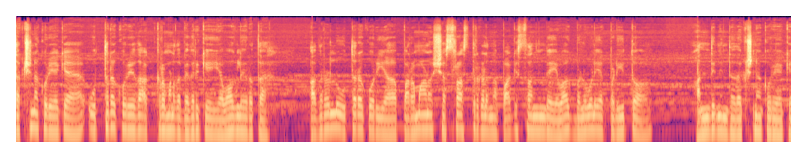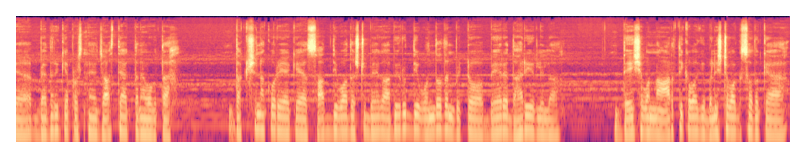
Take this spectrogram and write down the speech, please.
ದಕ್ಷಿಣ ಕೊರಿಯಾಗೆ ಉತ್ತರ ಕೊರಿಯಾದ ಆಕ್ರಮಣದ ಬೆದರಿಕೆ ಯಾವಾಗಲೂ ಇರುತ್ತೆ. ಅದರಲ್ಲೂ ಉತ್ತರ ಕೊರಿಯಾ ಪರಮಾಣು ಶಸ್ತ್ರಾಸ್ತ್ರಗಳನ್ನು ಪಾಕಿಸ್ತಾನದಿಂದ ಯಾವಾಗ ಬಳುವಳಿಯಾಗಿ ಪಡೆಯುತ್ತೋ ಅಂದಿನಿಂದ ದಕ್ಷಿಣ ಕೊರಿಯಾಕ್ಕೆ ಬೆದರಿಕೆ ಪ್ರಶ್ನೆ ಜಾಸ್ತಿ ಆಗ್ತಾನೆ ಹೋಗುತ್ತೆ? ದಕ್ಷಿಣ ಕೊರಿಯಾಕ್ಕೆ ಸಾಧ್ಯವಾದಷ್ಟು ಬೇಗ ಅಭಿವೃದ್ಧಿ ಹೊಂದೋದನ್ನು ಬಿಟ್ಟು ಬೇರೆ ದಾರಿ ಇರಲಿಲ್ಲ. ದೇಶವನ್ನು ಆರ್ಥಿಕವಾಗಿ ಬಲಿಷ್ಠವಾಗಿಸೋದಕ್ಕೆ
